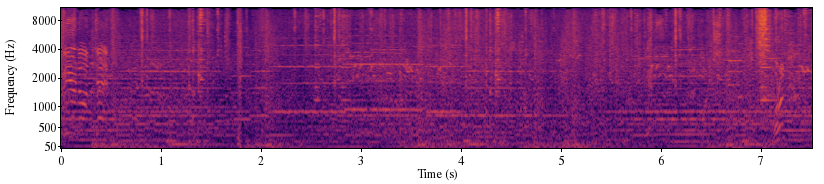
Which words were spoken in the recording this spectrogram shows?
Fear not death. We're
